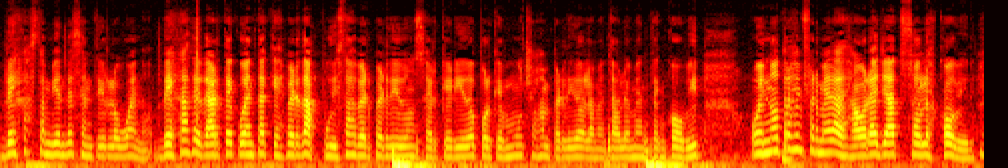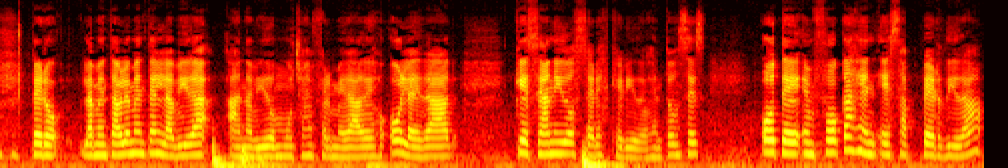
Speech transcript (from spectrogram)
Dejas también de sentir lo bueno, dejas de darte cuenta que es verdad, pudiste haber perdido un ser querido porque muchos han perdido lamentablemente en COVID o en otras enfermedades, ahora ya solo es COVID, pero lamentablemente en la vida han habido muchas enfermedades o la edad que se han ido seres queridos. Entonces, o te enfocas en esa pérdida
